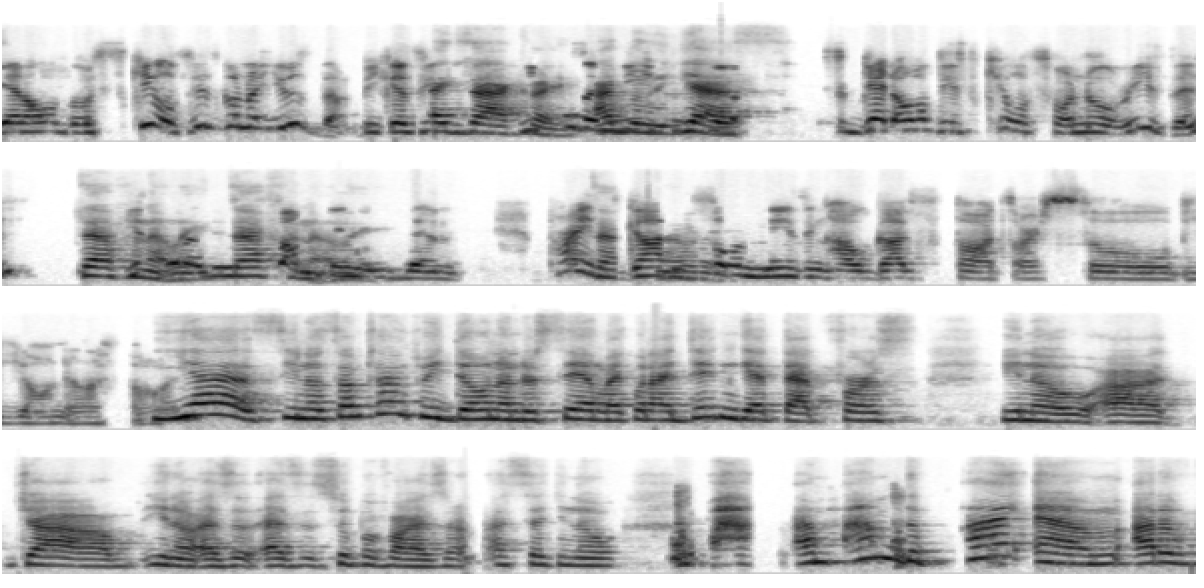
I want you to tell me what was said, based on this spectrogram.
Get all those skills. He's going to use them because he, exactly. He I believe yes. To, to, get all these skills for no reason. Definitely. Definitely. Praise Definitely. God. It's so amazing how God's thoughts are so beyond our thoughts. Yes. You know, sometimes we don't understand. Like when I didn't get that first, you know, uh, job, you know, as a as a supervisor, I said, you know, I'm I'm the I am out of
